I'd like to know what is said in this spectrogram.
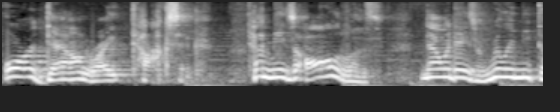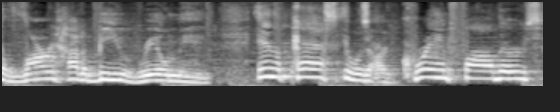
or downright toxic. That means all of us nowadays really need to learn how to be real men. In the past, it was our grandfathers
